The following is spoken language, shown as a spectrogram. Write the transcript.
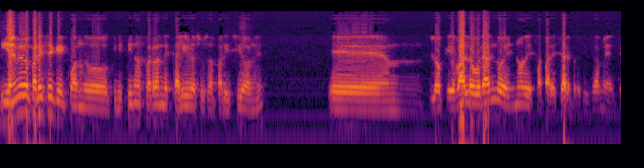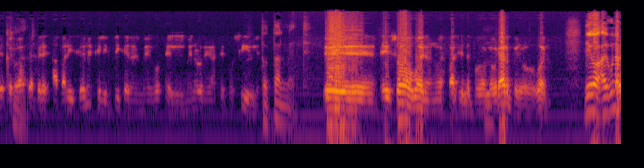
Y a mí me parece que cuando Cristina Fernández calibra sus apariciones, eh, lo que va logrando es no desaparecer precisamente, pero hace apariciones que le impliquen el, el menor desgaste posible. Totalmente. Eh, eso, bueno, no es fácil de poder lograr, pero bueno. Diego, algunas,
